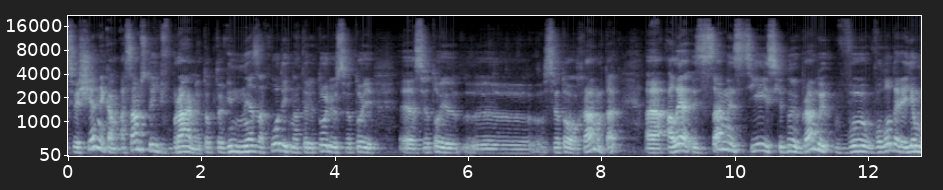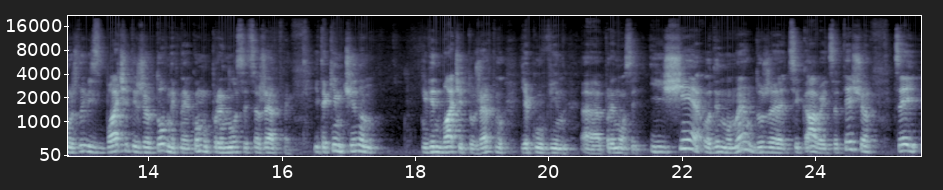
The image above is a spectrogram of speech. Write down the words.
священникам, а сам стоїть в брамі. Тобто він не заходить на територію святої, е, святої, е, святого храму. Так? Е, Але саме з цієї східної брами в володаря є можливість бачити жертовник, на якому приносяться жертви. І таким чином він бачить ту жертву, яку він приносить. І ще один момент дуже цікавий: це те, що цей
